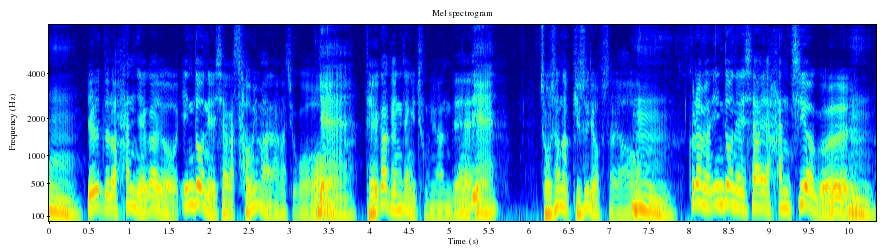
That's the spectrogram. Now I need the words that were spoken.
음. 예를 들어 한 예가요. 인도네시아가 섬이 많아 가지고 예. 배가 굉장히 중요한데 예. 조선업 기술이 없어요. 음. 그러면 인도네시아의 한 지역을 음.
